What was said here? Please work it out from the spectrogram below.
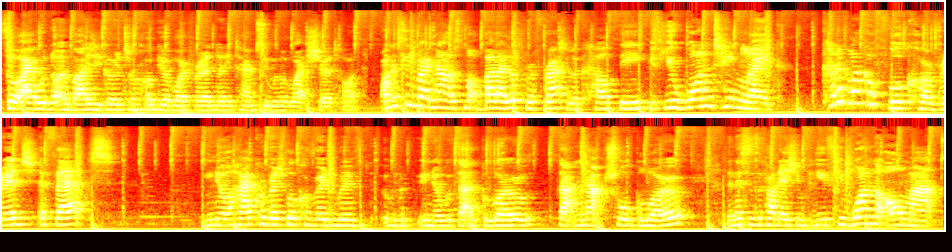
so I would not advise you going to hug your boyfriend anytime soon with a white shirt on. Honestly, right now, it's not bad. I look refreshed, I look healthy. If you're wanting like, kind of like a full coverage effect, you know, high coverage, full coverage with, with, you know, with that glow, that natural glow, then this is the foundation for you. If you want the all matte,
